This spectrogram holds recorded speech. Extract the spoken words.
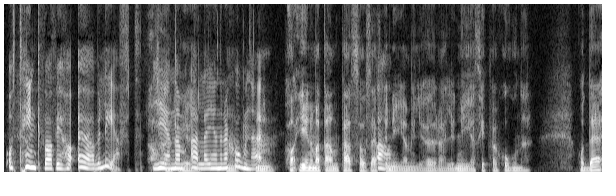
Och tänk vad vi har överlevt ja, genom herregud. alla generationer. Mm, mm. Genom att anpassa oss efter ja. nya miljöer eller nya situationer. Och där,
